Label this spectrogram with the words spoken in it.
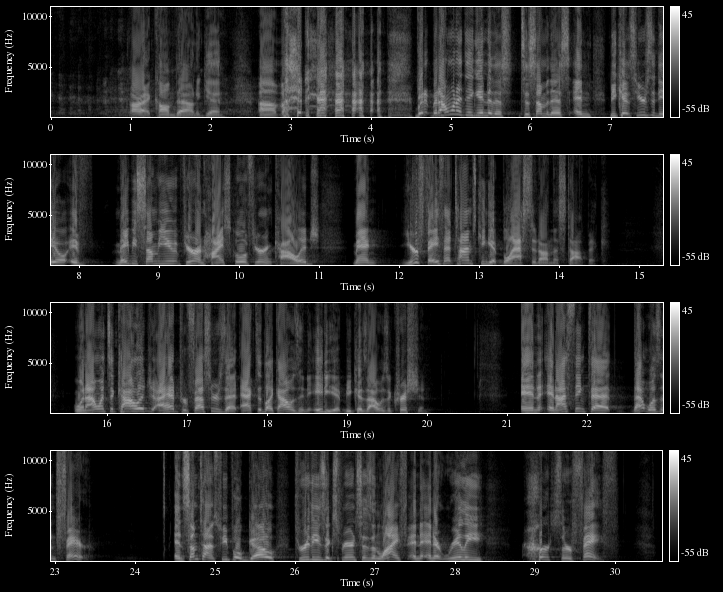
All right, calm down again. Um, but, but I want to dig into this to some of this, and because here's the deal: if maybe some of you, if you're in high school, if you're in college, man, your faith at times can get blasted on this topic. When I went to college, I had professors that acted like I was an idiot because I was a Christian. And, and I think that that wasn't fair. And sometimes people go through these experiences in life and, and it really hurts their faith.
